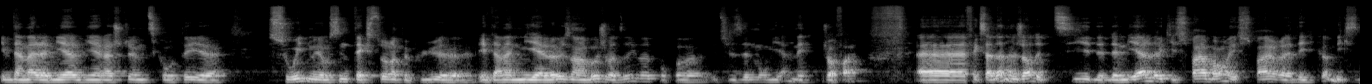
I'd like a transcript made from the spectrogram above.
Évidemment, le miel vient rajouter un petit côté sweet, mais aussi une texture un peu plus, euh, évidemment, mielleuse en bas, je vais dire, là, pour pas utiliser le mot miel, mais je vais faire. Euh, fait que ça donne un genre de petit de, miel qui est super bon et super euh, délicat, mais qui se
